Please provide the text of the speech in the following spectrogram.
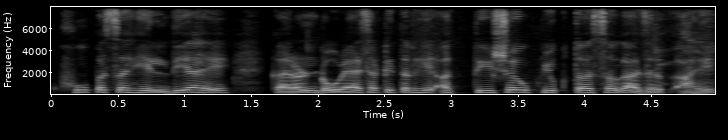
खूप असं हेल्दी आहे कारण डोळ्यासाठी तर हे अतिशय उपयुक्त असं गाजर आहे.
